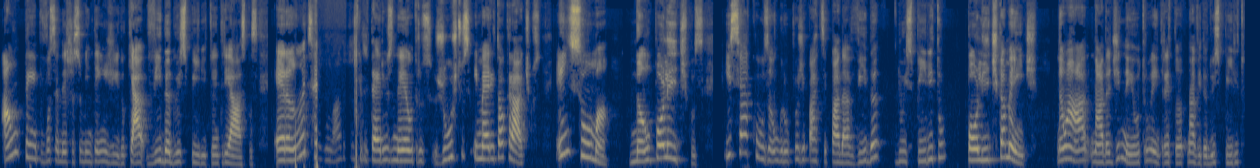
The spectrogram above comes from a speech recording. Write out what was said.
há um tempo você deixa subentendido que a vida do espírito, entre aspas, era antes regulada por critérios neutros, justos e meritocráticos. Em suma, não políticos. E se acusa um grupo de participar da vida do espírito politicamente. Não há nada de neutro, entretanto, na vida do espírito,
